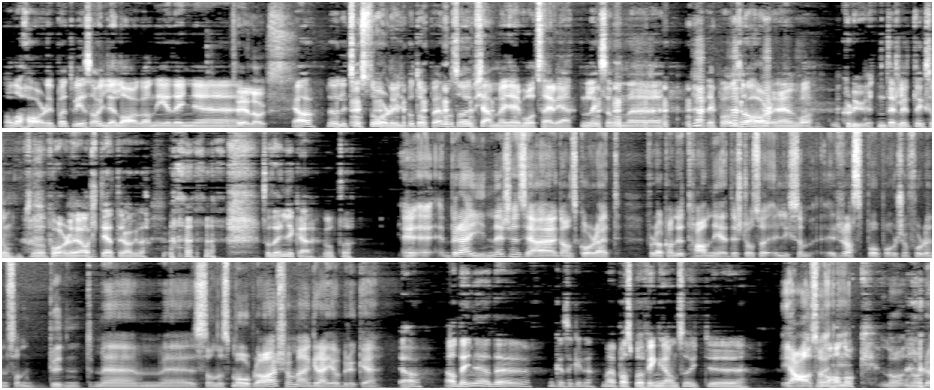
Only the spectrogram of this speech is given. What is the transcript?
Og da har du på et vis alle lagene i den eh, Trelags? Ja, det har litt sånn stålull på toppen, og så kommer den våtservietten liksom eh, etterpå, og så har du den kluten til slutt, liksom. Så får du alt i et drag, da. så den liker jeg godt. da. Breiner, Bregner syns jeg er ganske ålreit, for da kan du ta nederst og så liksom raspe oppover, så får du en sånn bunt med, med sånne småblader som er greie å bruke. Ja, ja den er, det sikkert. det. Må jeg passe på fingrene, så ikke eh, Ja, altså, ha nok. Når, når du,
